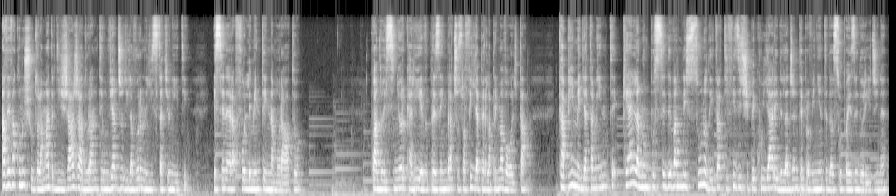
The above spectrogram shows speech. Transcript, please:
aveva conosciuto la madre di Jaja durante un viaggio di lavoro negli Stati Uniti e se n'era follemente innamorato. Quando il signor Kaliev prese in braccio sua figlia per la prima volta, capì immediatamente che ella non possedeva nessuno dei tratti fisici peculiari della gente proveniente dal suo paese d'origine.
